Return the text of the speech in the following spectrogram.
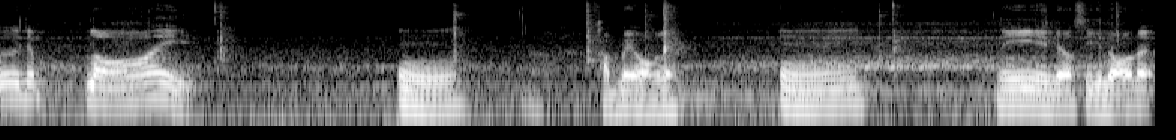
อเรียบร้อย อืมขับไม่ออกเลย อืม นี่เลี้ยวสี่ล้อด้วย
